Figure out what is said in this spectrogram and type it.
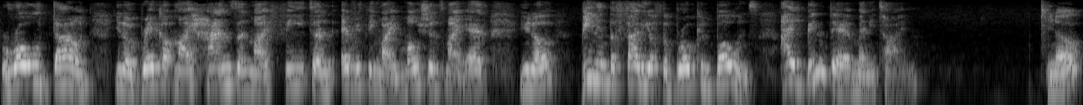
roll down, you know, break up my hands and my feet and everything, my emotions, my head, you know, been in the valley of the broken bones. I've been there many times, you know,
